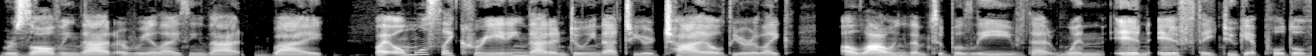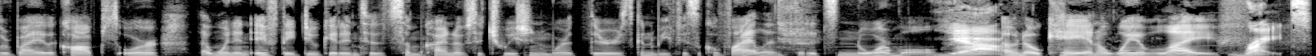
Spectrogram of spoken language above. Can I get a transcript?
resolving that or realizing that by by almost like creating that and doing that to your child you're like allowing them to believe that when and if they do get pulled over by the cops or that when and if they do get into some kind of situation where there's going to be physical violence that it's normal Yeah, and okay and a way of life right.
